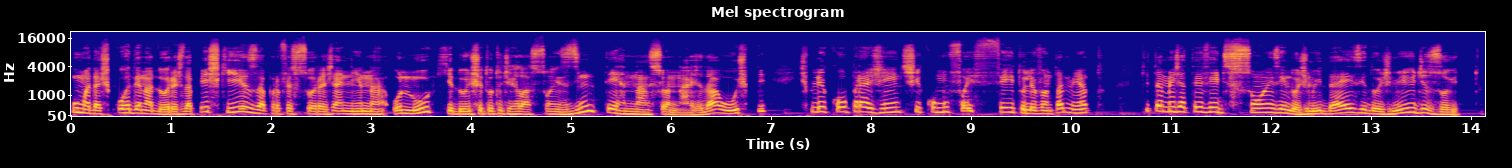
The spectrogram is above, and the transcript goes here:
Uma das coordenadoras da pesquisa, a professora Janina Onuki, do Instituto de Relações Internacionais da USP, explicou para a gente como foi feito o levantamento, que também já teve edições em 2010 e 2018.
